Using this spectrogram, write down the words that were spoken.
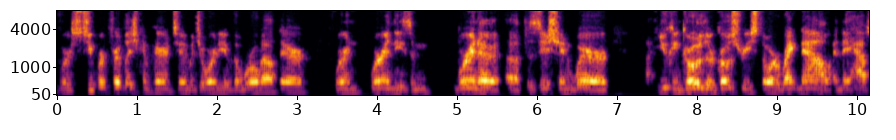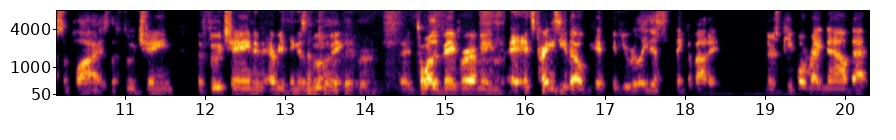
we're super privileged compared to a majority of the world out there. We're in we're in these we're in a, a position where you can go to their grocery store right now and they have supplies. The food chain, the food chain, and everything is The moving Toilet paper. uh, toilet paper. I mean, it's crazy though. If, if you really just think about it, there's people right now that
